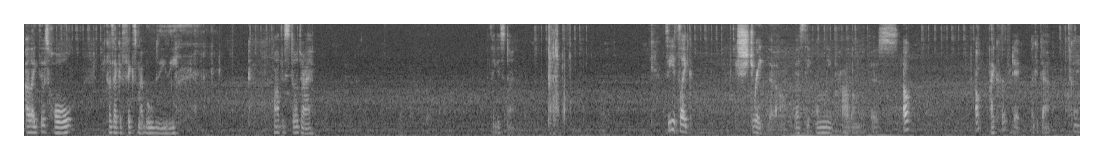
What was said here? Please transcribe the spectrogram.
I like this hole because I could fix my boobs easy. Mop is still dry. I think it's done. See, it's like straight though. That's the only problem with this. Oh. Oh, I curved it. Look at that. Okay.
